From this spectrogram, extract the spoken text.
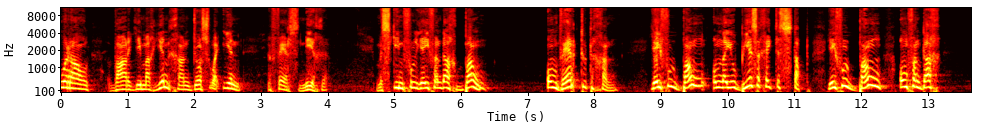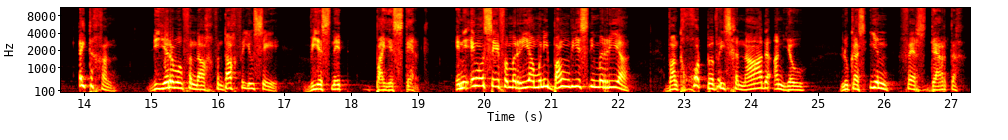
oral waar jy mag heen gaan Joshua 1 vers 9. Miskien voel jy vandag bang om werk toe te gaan. Jy voel bang om na jou besigheid te stap. Jy voel bang om vandag uit te gaan. Die Here wil vandag vandag vir jou sê, wees net baie sterk. En die engel sê vir Maria, moenie bang wees nie Maria, want God bewys genade aan jou. Lukas 1 vers 30.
